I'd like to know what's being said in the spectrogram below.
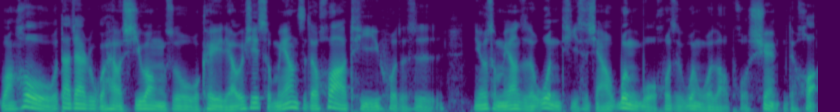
往后大家如果还有希望说我可以聊一些什么样子的话题，或者是你有什么样子的问题是想要问我或者问我老婆 Sham 的话，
